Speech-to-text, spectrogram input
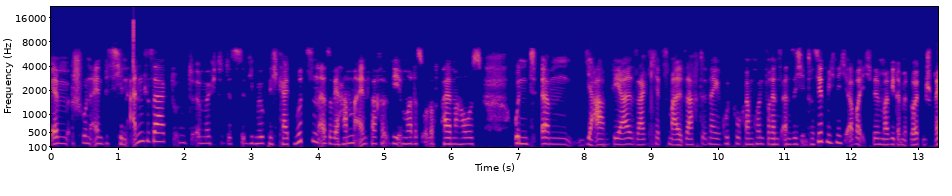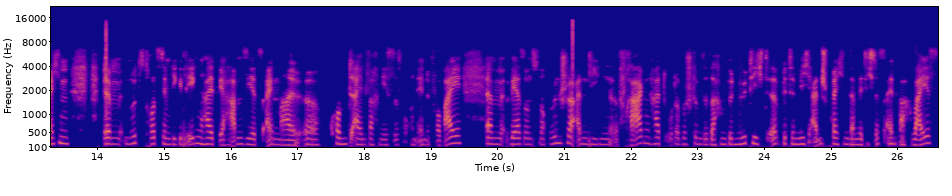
ähm, schon ein bisschen angesagt und äh, möchte das, die Möglichkeit nutzen. Also wir haben einfach wie immer das Olaf Palmer Haus und ähm, ja, wer, sage ich jetzt mal, sagt, naja gut, Programmkonferenz an sich interessiert mich nicht, aber ich will mal wieder mit Leuten sprechen, ähm, nutzt trotzdem die Gelegenheit. Wir haben sie jetzt einmal, äh, kommt einfach nächstes Wochenende vorbei. Ähm, wer sonst noch Wünsche, Anliegen, äh, Fragen hat oder bestimmte Sachen benötigt, äh, bitte mich ansprechen, damit ich das einfach weiß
